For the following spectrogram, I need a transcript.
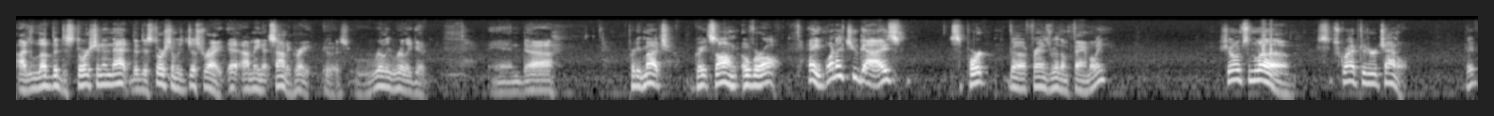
I love the distortion in that. The distortion was just right. I mean, it sounded great. It was really, really good. And uh, pretty much great song overall. Hey, why don't you guys support the Franz Rhythm family? Show them some love. Subscribe to their channel. They've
